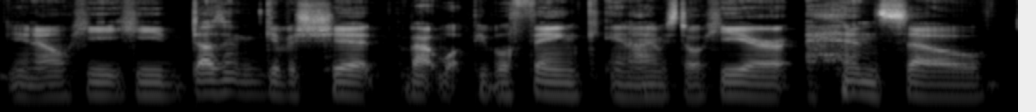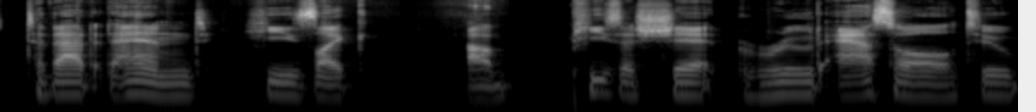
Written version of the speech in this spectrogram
You know, he he doesn't give a shit about what people think, and I'm still here. And so to that end, he's like a piece of shit, rude asshole to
